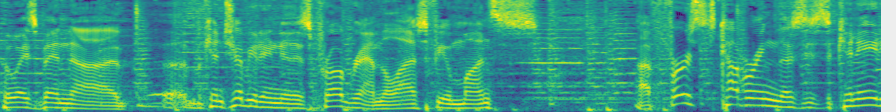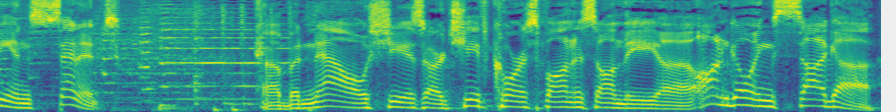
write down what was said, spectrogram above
who has been uh, uh, contributing to this program the last few months, uh, first covering the, the Canadian Senate. Uh, but now she is our chief correspondent on the uh, ongoing saga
